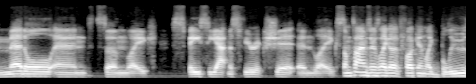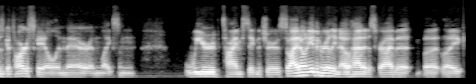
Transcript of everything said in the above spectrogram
metal and some like spacey atmospheric shit and like sometimes there's like a fucking like blues guitar scale in there and like some weird time signatures. So i don't even really know how to describe it but like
